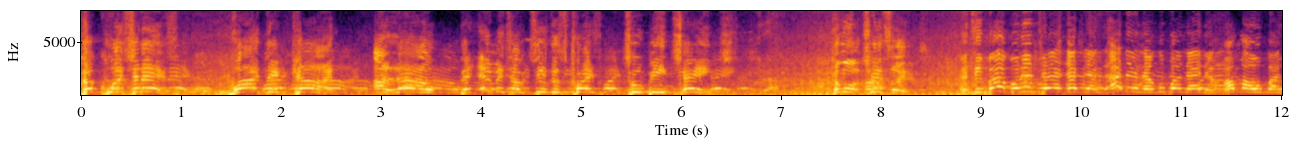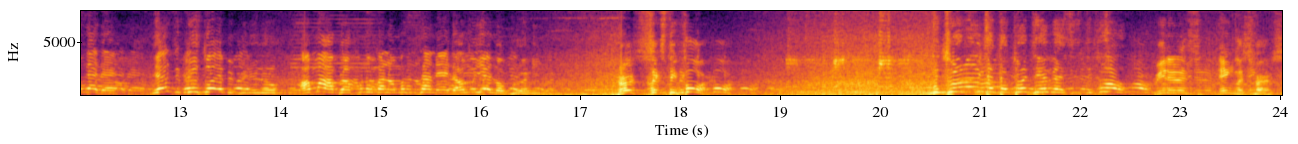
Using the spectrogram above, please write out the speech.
The question is, why did God allow the image of Jesus Christ to be changed? Come on, translators. nti bible ne kyerɛ ɛkyerɛ sɛ adɛn na ɛdɛ ɔma wo kwan sɛ dɛ yesu kristo abibini no ɔma aborɔfo no kwan na ɔmo sesa na ɛdɛ ɔmo yɛ no Verse 64. Deuteronomy chapter 28 verse 64 Read it in English first.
